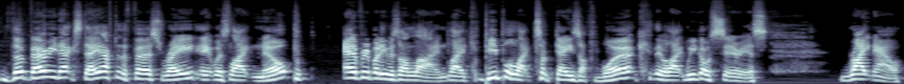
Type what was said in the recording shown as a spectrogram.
The very next day after the first raid, it was like, nope. Everybody was online. Like people like took days off work. They were like, we go serious right now.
